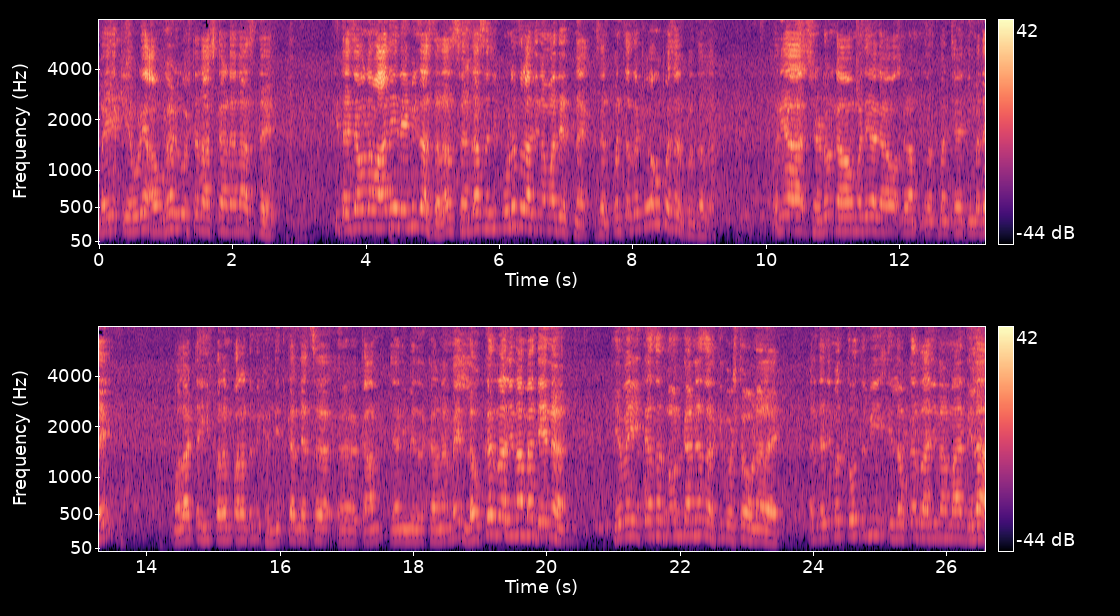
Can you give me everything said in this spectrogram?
म्हणजे एक एवढी अवघड गोष्ट राजकारणानं असते की त्याच्यावर वाद हे नेहमीच असतात. आज सहजासहजी कोणच राजीनामा देत नाही सरपंचाचा किंवा उपसरपंचाचा. पण या शिरडोन गावामध्ये या गाव ग्रामपंचायतीमध्ये मला वाटतं ही परंपरा तुम्ही खंडित करण्याचं काम या निमित्त करणार. म्हणजे लवकर राजीनामा देणं हे म्हणजे इतिहासात नोंद करण्यासारखी गोष्ट होणार आहे. आणि त्याच्यामुळे तो तुम्ही लवकर राजीनामा दिला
